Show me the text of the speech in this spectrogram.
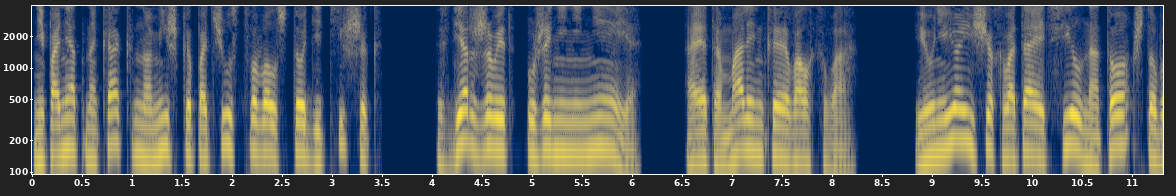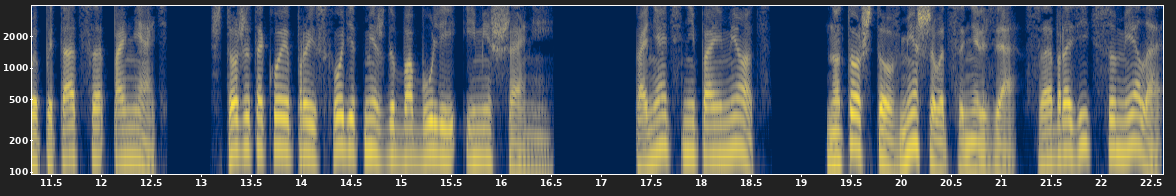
Непонятно как, но Мишка почувствовал, что детишек сдерживает уже не Нинея, а эта маленькая волхва. И у нее еще хватает сил на то, чтобы пытаться понять, что же такое происходит между бабулей и Мишаней. Понять не поймет, Но то, что вмешиваться нельзя, сообразить сумела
